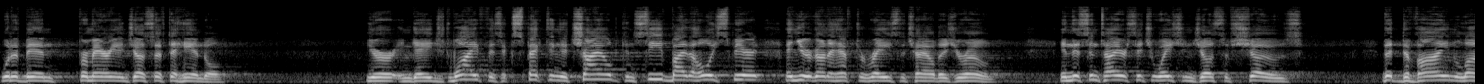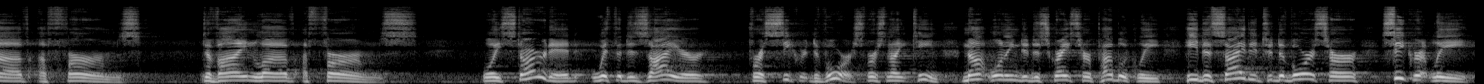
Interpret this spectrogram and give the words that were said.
would have been for Mary and Joseph to handle. Your engaged wife is expecting a child conceived by the Holy Spirit, and you're going to have to raise the child as your own. In this entire situation, Joseph shows that divine love affirms. Divine love affirms. Well, he started with the desire for a secret divorce. Verse 19, not wanting to disgrace her publicly, he decided to divorce her secretly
